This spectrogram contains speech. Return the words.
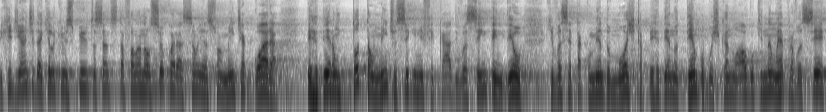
E que diante daquilo que o Espírito Santo está falando ao seu coração e à sua mente agora, perderam totalmente o significado e você entendeu que você está comendo mosca, perdendo tempo, buscando algo que não é para você,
